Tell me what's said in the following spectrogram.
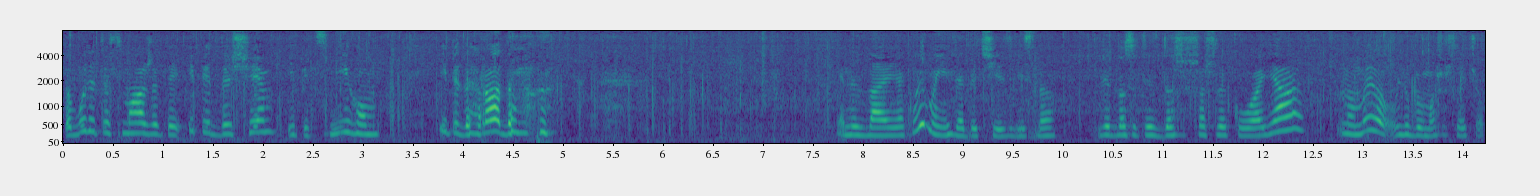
то будете смажити і під дощем, і під снігом, і під градом. Не знаю, як ви, мої глядачі, звісно, відноситесь до шашлику, а я, ну, ми любимо шашличок.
